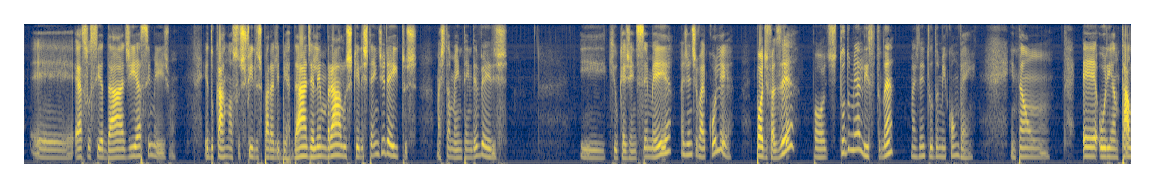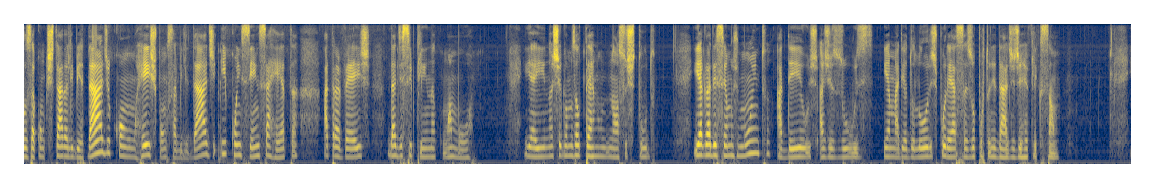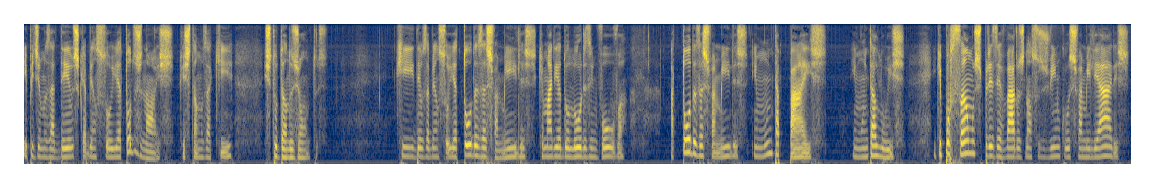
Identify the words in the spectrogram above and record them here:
é, é a sociedade e é a si mesmo. Educar nossos filhos para a liberdade é lembrá-los que eles têm direitos, mas também têm deveres. E que o que a gente semeia, a gente vai colher. Pode fazer? Pode. Tudo me é lícito, né? Mas nem tudo me convém. Então, é orientá-los a conquistar a liberdade com responsabilidade e consciência reta através da disciplina com amor. E aí nós chegamos ao término do nosso estudo e agradecemos muito a Deus, a Jesus e a Maria Dolores por essas oportunidades de reflexão. E pedimos a Deus que abençoe a todos nós que estamos aqui estudando juntos. Que Deus abençoe a todas as famílias, que Maria Dolores envolva a todas as famílias em muita paz, em muita luz e que possamos preservar os nossos vínculos familiares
